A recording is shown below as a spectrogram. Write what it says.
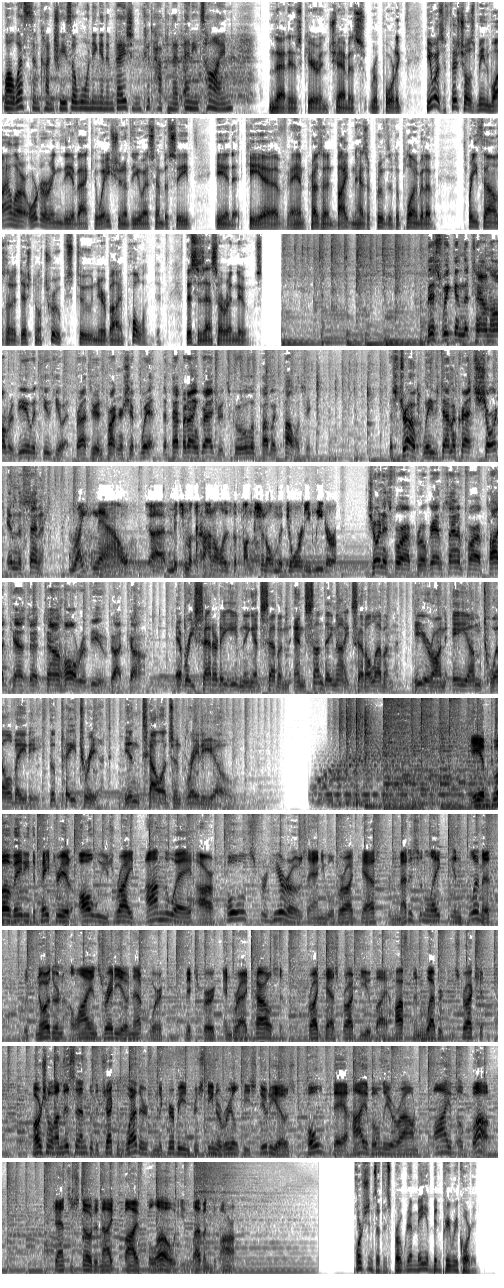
While Western countries are warning an invasion could happen at any time. That is Karen Chamis reporting. U.S. officials, meanwhile, are ordering the evacuation of the U.S. Embassy in Kiev, and President Biden has approved the deployment of 3,000 additional troops to nearby Poland. This is SRN News. This week in the Town Hall Review with Hugh Hewitt, brought to you in partnership with the Pepperdine Graduate School of Public Policy. A stroke leaves Democrats short in the Senate. Right now, uh, Mitch McConnell is the functional majority leader. Join us for our program. Sign up for our podcast at townhallreview.com. Every Saturday evening at 7 and Sunday nights at 11. Here on AM 1280, The Patriot, Intelligent Radio. AM 1280, The Patriot, always right. On the way, our Holes for Heroes annual broadcast from Medicine Lake in Plymouth with Northern Alliance Radio Network, Mitch Berg and Brad Carlson. Broadcast brought to you by Hoffman Weber Construction. Marshall on this end with a check of weather from the Kirby and Christina Realty Studios. Cold today, a high of only around 5 above. Chance of snow tonight, 5 below, 11 tomorrow. Portions of this program may have been pre recorded.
